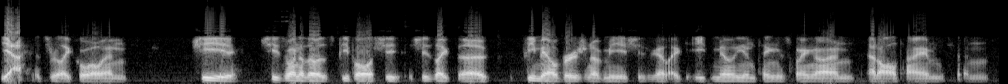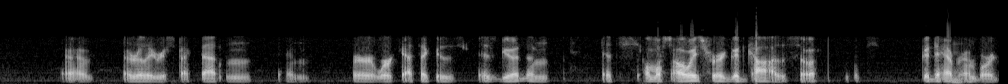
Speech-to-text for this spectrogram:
Yeah, it's really cool, and she she's one of those people. She she's like the female version of me. She's got like eight million things going on at all times, and um, I really respect that. And and her work ethic is is good, and it's almost always for a good cause. So it's good to have her on board.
